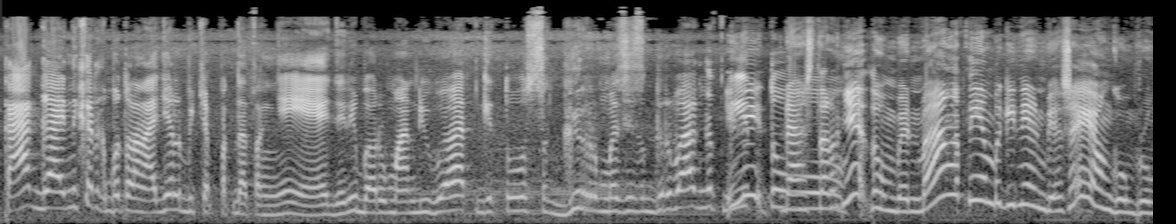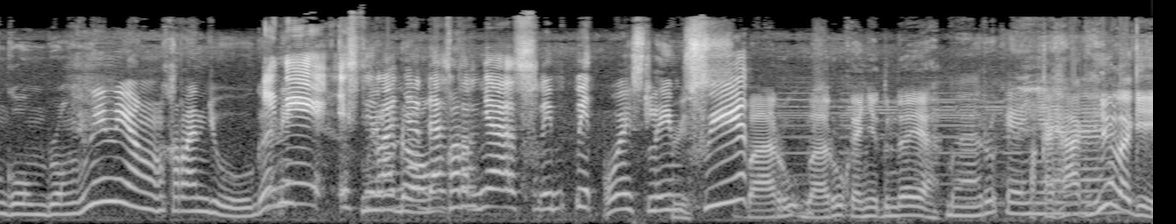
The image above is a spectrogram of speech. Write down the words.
Kagak, ini kan kebetulan aja lebih cepet datangnya ya. Jadi baru mandi banget gitu, seger masih seger banget Ini gitu. dasternya tumben banget nih yang beginian Biasanya yang gombrong-gombrong Ini nih yang keren juga Ini nih istilahnya Nyuruh dongker. dasternya slim fit. Weh slim fit Baru baru kayaknya tunda ya. Baru kayaknya Pakai high heel lagi.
